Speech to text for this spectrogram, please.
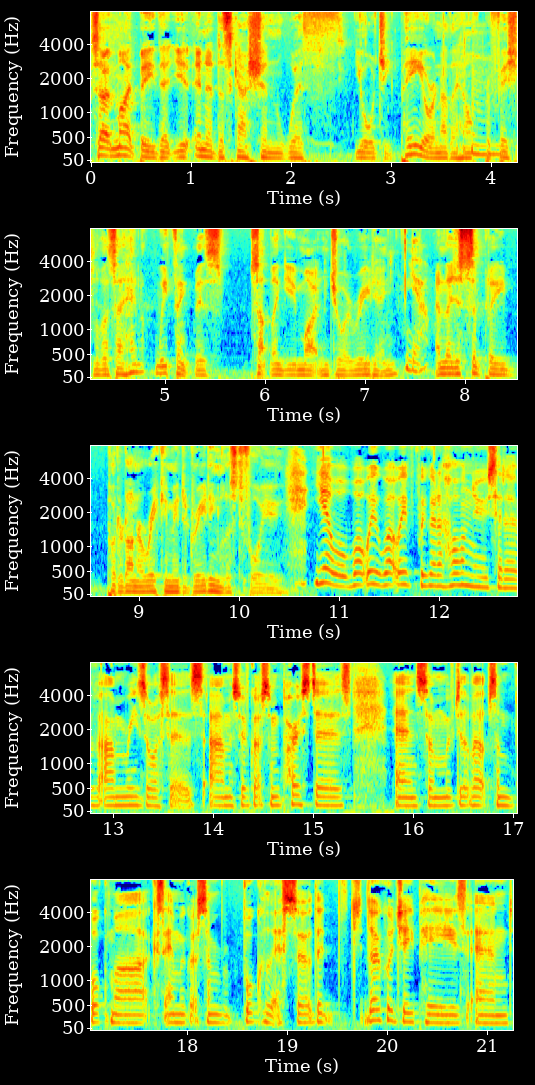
So it might be that you're in a discussion with your GP or another health mm. professional, they say, "Hey, we think there's something you might enjoy reading," yeah, and they just simply put it on a recommended reading list for you? Yeah, well, what we what we've we've got a whole new set of um, resources. Um, so we've got some posters and some we've developed some bookmarks and we've got some book lists. So the local GPs and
